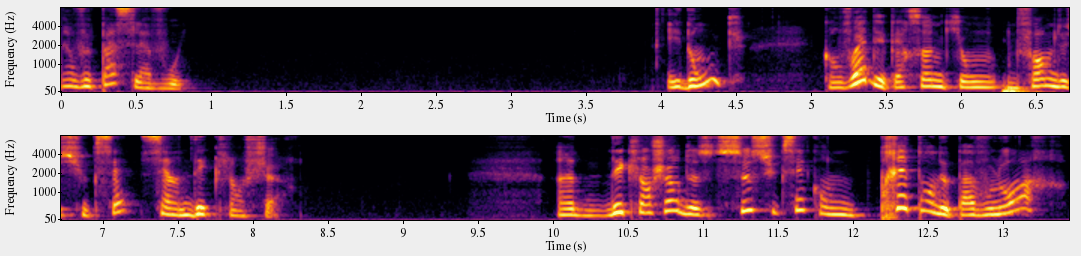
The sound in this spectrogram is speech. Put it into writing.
mais on ne veut pas se l'avouer. Et donc, quand on voit des personnes qui ont une forme de succès, c'est un déclencheur. Un déclencheur de ce succès qu'on prétend ne pas vouloir,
